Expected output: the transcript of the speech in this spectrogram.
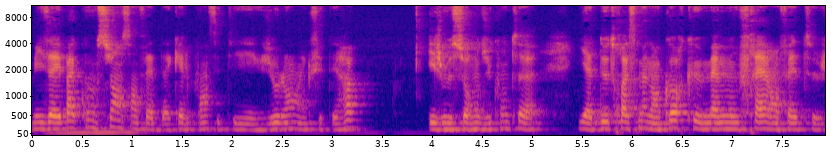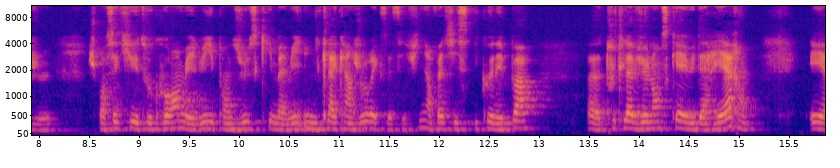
Mais ils n'avaient pas conscience, en fait, d'à quel point c'était violent, etc. Et je me suis rendu compte euh, il y a deux, trois semaines encore que même mon frère, en fait, je, pensais qu'il était au courant, mais lui, il pense juste qu'il m'a mis une claque un jour et que ça s'est fini. En fait, il, il connaît pas toute la violence qu'il y a eu derrière. Et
